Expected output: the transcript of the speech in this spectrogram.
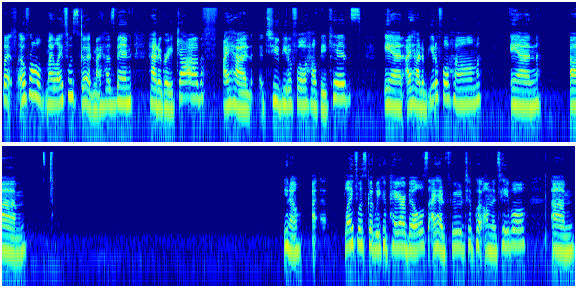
but overall, my life was good. My husband had a great job. I had two beautiful, healthy kids, and I had a beautiful home. And um, you know, life was good. We could pay our bills. I had food to put on the table. Um,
